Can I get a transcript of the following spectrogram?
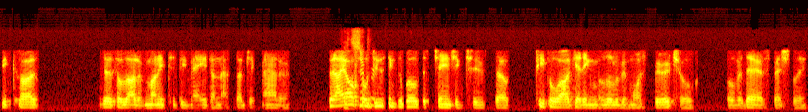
because there's a lot of money to be made on that subject matter. But I It's also super- do think the world is changing too. So people are getting a little bit more spiritual over there, especially.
